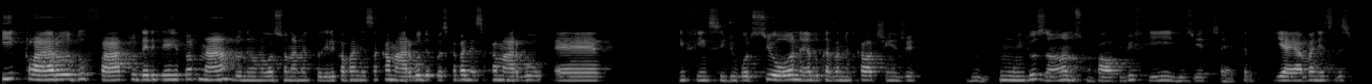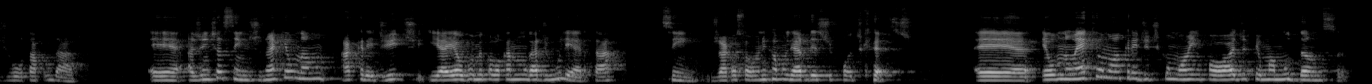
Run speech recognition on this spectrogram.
e claro, do fato dele ter retornado no relacionamento dele com a Vanessa Camargo, depois que a Vanessa Camargo, é, enfim, se divorciou né, do casamento que ela tinha de, de, de muitos anos, com o qual ela teve filhos e etc. E aí a Vanessa decidiu voltar para o dado. É, a gente, assim, não é que eu não acredite, e aí eu vou me colocar no lugar de mulher, tá? Sim, já que eu sou a única mulher deste podcast. É, eu não é que eu não acredite que um homem pode ter uma mudança,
